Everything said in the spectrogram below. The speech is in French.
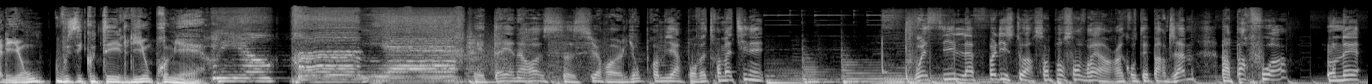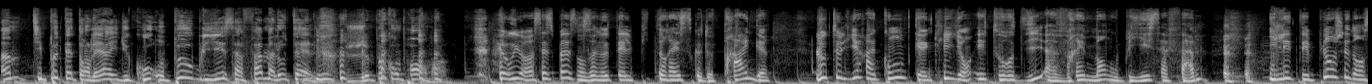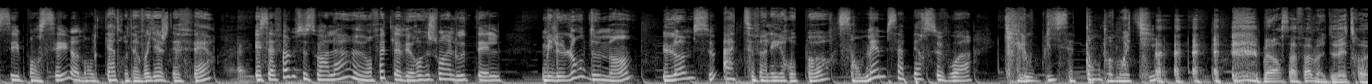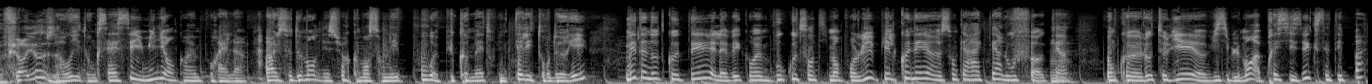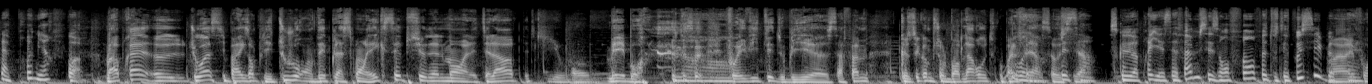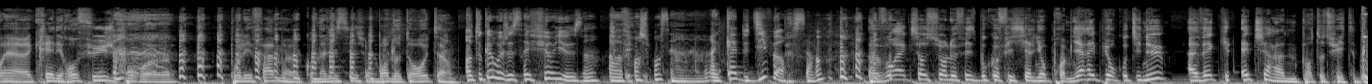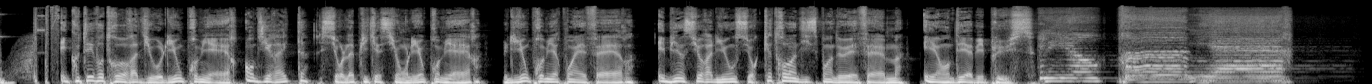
À Lyon, vous écoutez Lyon Première. Et Diana Ross sur euh, Lyon Première pour votre matinée. Voici la folle histoire, 100% vraie, hein, racontée par Jam. Alors parfois, on est un petit peu tête en l'air et du coup, on peut oublier sa femme à l'hôtel. Je peux comprendre. Oui, alors ça se passe dans un hôtel pittoresque de Prague. L'hôtelier raconte qu'un client étourdi a vraiment oublié sa femme. Il était plongé dans ses pensées euh, dans le cadre d'un voyage d'affaires. Et sa femme, ce soir-là, euh, en fait, l'avait rejoint à l'hôtel. Mais le lendemain, l'homme se hâte vers l'aéroport sans même s'apercevoir qu'il oublie sa tendre moitié. Mais alors sa femme, elle devait être furieuse. Ah oui, donc c'est assez humiliant quand même pour elle. Alors elle se demande bien sûr comment son époux a pu commettre une telle étourderie. Mais d'un autre côté, elle avait quand même beaucoup de sentiments pour lui. Et puis elle connaît euh, son caractère loufoque. hein. Donc euh, l'hôtelier, euh, visiblement, a précisé que c'était pas la première fois. Bah après, euh, tu vois, si par exemple il est toujours en déplacement et exceptionnellement elle était là, peut-être qu'ils vont. Mais bon, faut éviter d'oublier sa femme, que c'est comme sur le bord de la route, faut pas le faire ça c'est aussi. hein. Parce que après il y a sa femme, ses enfants, enfin tout est possible. Ouais, il faudrait créer des refuges pour, pour les femmes euh, qu'on a laissées sur le bord de l'autoroute. En tout cas, moi je serais furieuse. hein. Ah, franchement, c'est un, un cas de divorce. hein. Euh, Vos réactions sur le Facebook officiel Lyon Première et puis on continue avec Ed Sheeran pour tout de suite. Écoutez votre radio Lyon Première en direct sur l'application Lyon Première, lyonpremière.fr et bien sûr à Lyon sur 90.2 FM et en DAB+. Lyon Première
